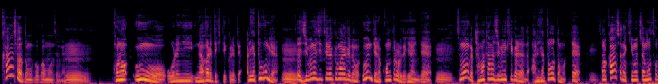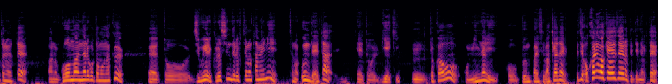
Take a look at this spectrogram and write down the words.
感謝だと思う僕は思うんですよね。うん。この運を俺に流れてきてくれてありがとうみたいな。うんで。自分の実力もあるけども、運っていうのはコントロールできないんで、うん。その運がたまたま自分に来てくれたんでありがとうと思って、うんその感謝の気持ちを持つことによって、あの、傲慢になることもなく、えーっ、と、自分より苦しんでる人のために、その運で得た、えーっ、と、利益うん。とかを、こう、みんなに、こう、分配して分け与える。別にお金を分け与えろって言ってんじゃなくて、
